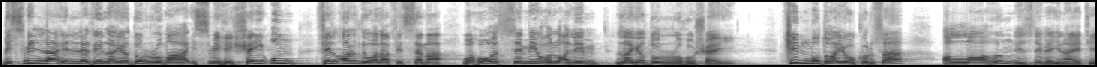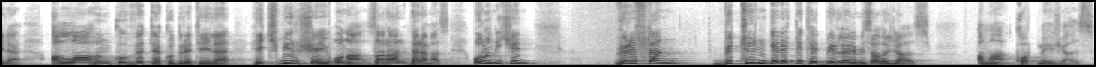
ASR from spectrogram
Bismillahillezî la yedurru ma ismihi şey'un fil ardı ve la fis sema ve huves semi'ul alim la yedurruhu şey. Kim bu duayı okursa Allah'ın izni ve inayetiyle, Allah'ın kuvvet ve kudretiyle hiçbir şey ona zarar veremez. Onun için virüsten bütün gerekli tedbirlerimizi alacağız. Ama korkmayacağız.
